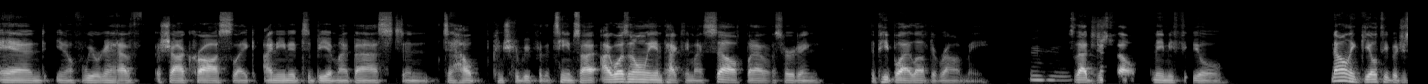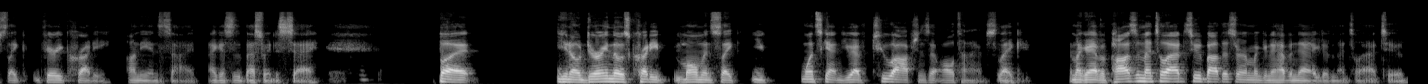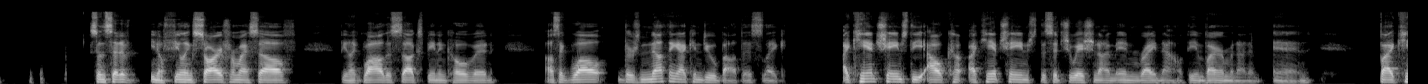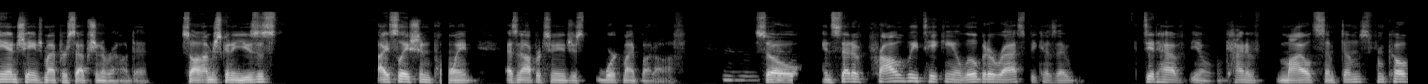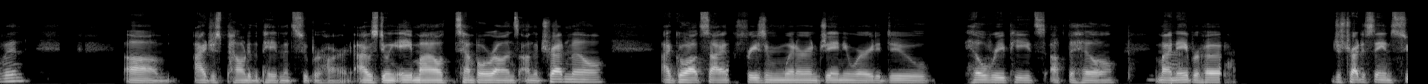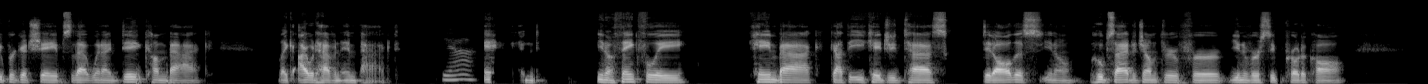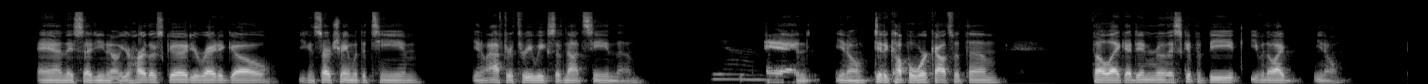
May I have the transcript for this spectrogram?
And, you know, if we were going to have a shot cross, like I needed to be at my best and to help contribute for the team. So I, I wasn't only impacting myself, but I was hurting the people I loved around me. hmm So that just felt made me feel not only guilty, but just like very cruddy on the inside, I guess is the best way to say. But, you know, during those cruddy moments, like you, once again, you have two options at all times. Like, am I going to have a positive mental attitude about this or am I going to have a negative mental attitude? So instead of, you know, feeling sorry for myself, being like, wow, this sucks being in COVID, I was like, well, there's nothing I can do about this. Like, I can't change the outcome. I can't change the situation I'm in right now, the environment I'm in but I can change my perception around it. So I'm just going to use this isolation point as an opportunity to just work my butt off. Mm-hmm. So instead of probably taking a little bit of rest because I did have, you know, kind of mild symptoms from COVID, um, I just pounded the pavement super hard. I was doing eight mile tempo runs on the treadmill. I go outside in the freezing winter in January to do hill repeats up the hill in my neighborhood. Just tried to stay in super good shape so that when I did come back, like I would have an impact. Yeah. And, you know, thankfully came back, got the EKG test, did all this, you know, hoops I had to jump through for university protocol. And they said, you know, your heart looks good, you're ready to go. You can start training with the team, you know, after three weeks of not seeing them. Yeah. And, you know, did a couple workouts with them. Felt like I didn't really skip a beat, even though I, you know,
